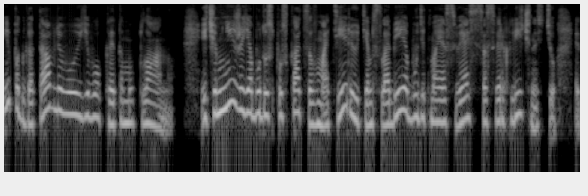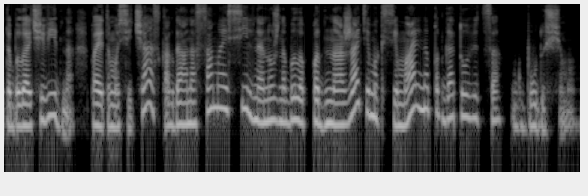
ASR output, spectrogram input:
и подготавливаю его к этому плану. И чем ниже я буду спускаться в материю, тем слабее будет моя связь со сверхличностью. Это было очевидно. Поэтому сейчас, когда она самая сильная, нужно было поднажать и максимально подготовиться к будущему.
